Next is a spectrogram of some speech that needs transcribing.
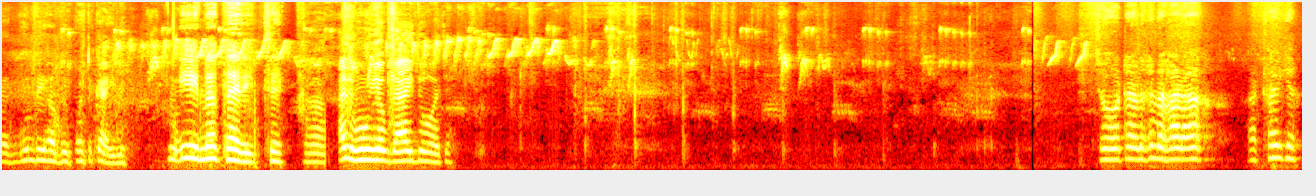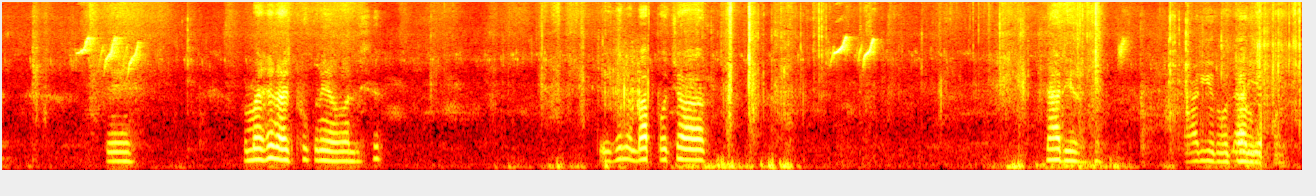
ને કાંઈક ગુંદી હાભી ભટકાઈ નહીં એ નથારી જ છે હા આજે હું એવું ગાય જોવા છે જો અટાણે છે ને હાડા આઠ વાગ્યા તે અમારે છે ને આજ ફૂકણી આવવાની છે તે છે ને બાપો ચા નારિયેળ છે નારિયેળ વધારવું પડે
